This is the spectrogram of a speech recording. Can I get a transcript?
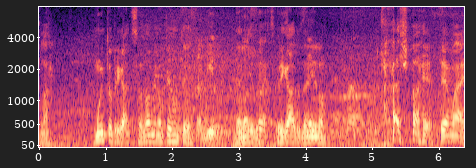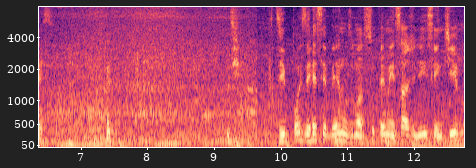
lá. Muito obrigado. Seu nome não perguntei. Danilo. Danilo. Obrigado, Danilo. Tá joia. Até mais. Depois de recebermos uma super mensagem de incentivo,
